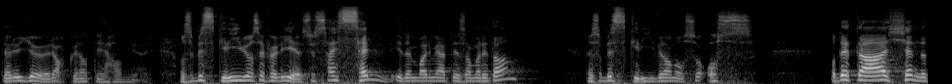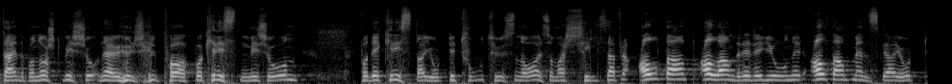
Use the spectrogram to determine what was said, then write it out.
Det er å gjøre akkurat det han gjør. Og Så beskriver jo selvfølgelig Jesus seg selv i den barmhjertige samaritan. Men så beskriver han også oss. Og Dette er kjennetegnet på, norsk misjon, nei, unnskyld, på, på kristen misjon. På det kristne har gjort i 2000 år, som har skilt seg fra alt annet, alle andre religioner, alt annet mennesker har gjort,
